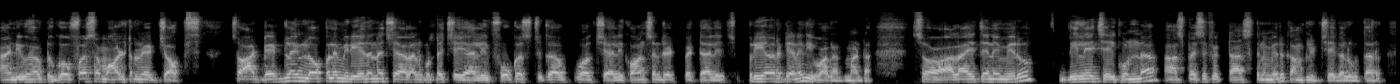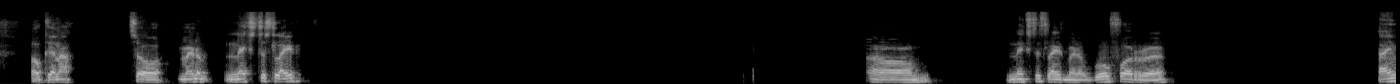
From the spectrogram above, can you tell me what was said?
And you have to go for some alternate jobs so ఆ డెడ్ లైన్ లోపలే మీరు ఏదైనా చేయాలనుకుంటే చేయాలి ఫోకస్డ్గా వర్క్ చేయాలి కాన్సన్ట్రేట్ పెట్టాలి ప్రియారిటీ అనేది ఇవ్వాలన్నమాట. సో అలా అయితేనే మీరు డిలే చేయకుండా ఆ స్పెసిఫిక్ టాస్క్ని మీరు కంప్లీట్ చేయగలుగుతారు. ఓకేనా? So madam next slide next slide madam. Go for time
